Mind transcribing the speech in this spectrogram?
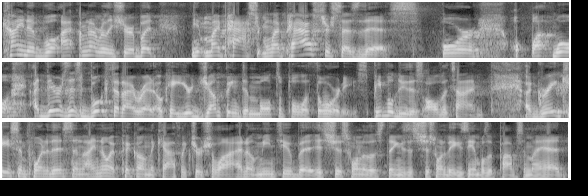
kind of well I, am not really sure but my pastor my pastor says this or well there's this book that i read. Okay you're jumping to multiple authorities. People do this all the time. A great case in point of this and i know i pick on the catholic church a lot. I don't mean to but it's just one of those things. It's just one of the examples that pops in my head.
